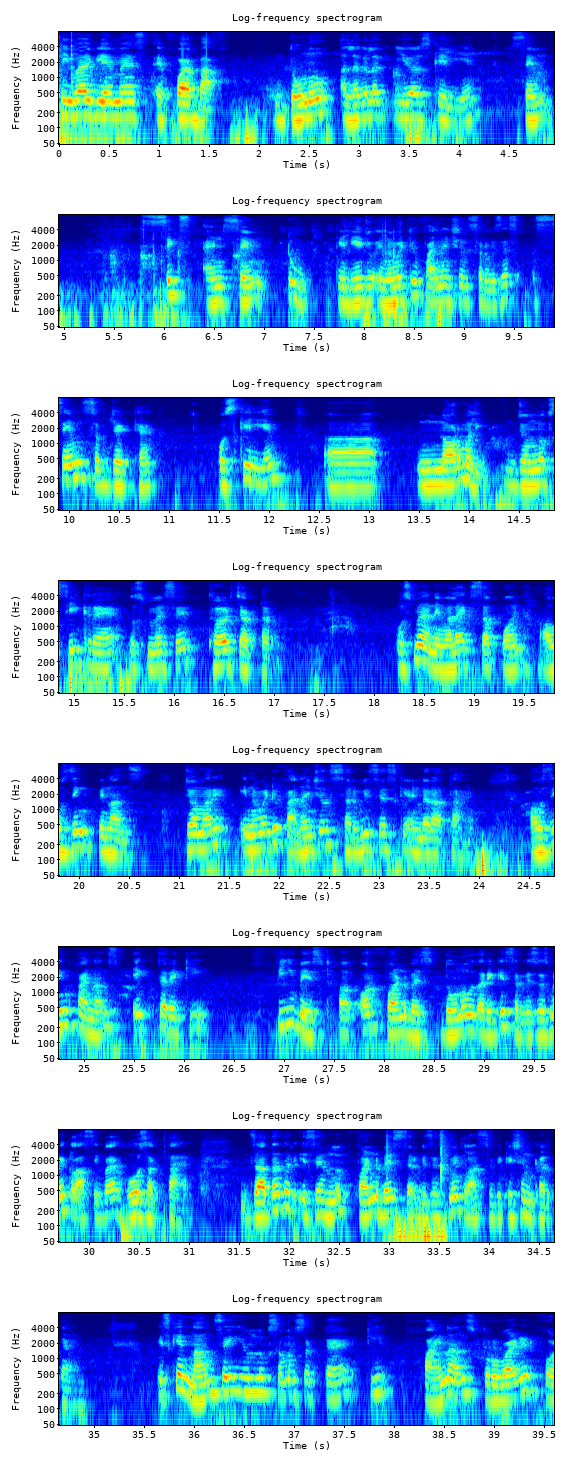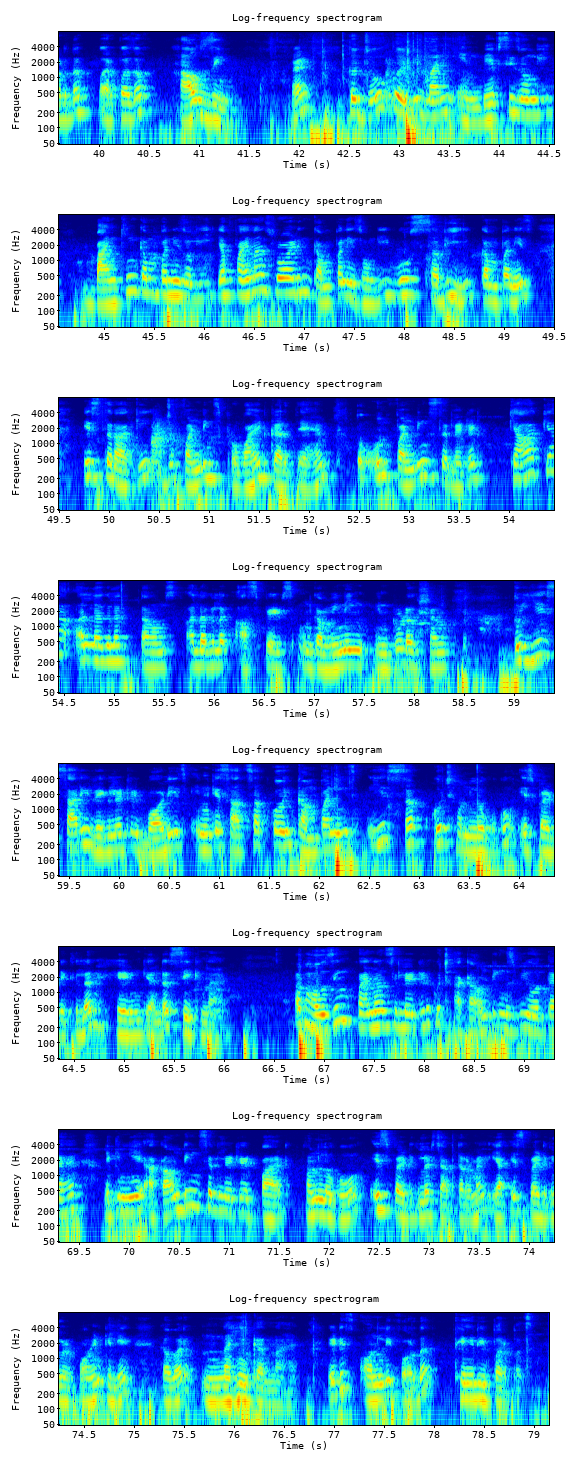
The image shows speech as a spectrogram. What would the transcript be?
T Y B M S F Y BAF दोनों अलग अलग ईयर्स के लिए sem six and sem two के लिए जो innovative financial services same subject है, उसके लिए नॉर्मली जो हम लोग सीख रहे हैं, उसमें से थर्ड चैप्टर उसमें आने वाला एक सब पॉइंट हाउसिंग फिनांस जो हमारे इनोवेटिव फाइनेंशियल सर्विसेज़ के अंडर आता है। हाउसिंग फाइनेंस एक तरह की फ़ी बेस्ड और फंड बेस्ड दोनों तरह के सर्विसेज़ में क्लासीफाई हो सकता है। ज़्यादातर इसे हम लोग फंड बेस्ड सर्विसेज़ में क्लासिफिकेशन करते हैं। इसके नाम से ही हम लोग समझ सकते हैं कि finance provided for the purpose of housing right तो जो कोई भी हमारी एन होंगी बैंकिंग कंपनीज़ होगी या फाइनेंस प्रोवाइडिंग कंपनीज़ होंगी, वो सभी कंपनीज़ इस तरह की जो फंडिंग्स प्रोवाइड करते हैं तो उन फंडिंग्स से रिलेटेड क्या क्या अलग अलग टर्म्स अलग अलग आस्पेक्ट्स उनका मीनिंग इंट्रोडक्शन तो ये सारी रेगुलेटरी बॉडीज़ इनके साथ साथ कोई कंपनीज़ ये सब कुछ हम लोगों को इस पर्टिकुलर हेडिंग के अंदर सीखना है। अब हाउसिंग फाइनेंस रिलेटेड कुछ अकाउंटिंग्स भी होते हैं, लेकिन ये अकाउंटिंग से रिलेटेड पार्ट हम लोगों को इस पर्टिकुलर चैप्टर में या इस पर्टिकुलर पॉइंट के लिए कवर नहीं करना है। It is only for the theory purpose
